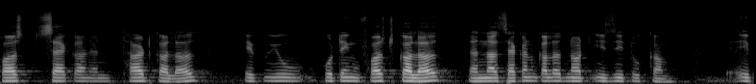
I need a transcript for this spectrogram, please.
first second and third colors. If you putting first color then the second color not easy to come. If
